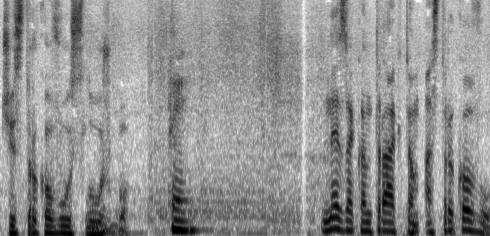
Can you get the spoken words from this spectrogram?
чи строкову службу? Не за контрактом, а строкову.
